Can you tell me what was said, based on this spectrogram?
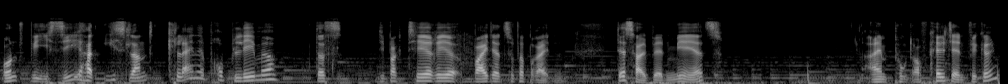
Und wie ich sehe, hat Island kleine Probleme, dass die Bakterie weiter zu verbreiten. Deshalb werden wir jetzt einen Punkt auf Kälte entwickeln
